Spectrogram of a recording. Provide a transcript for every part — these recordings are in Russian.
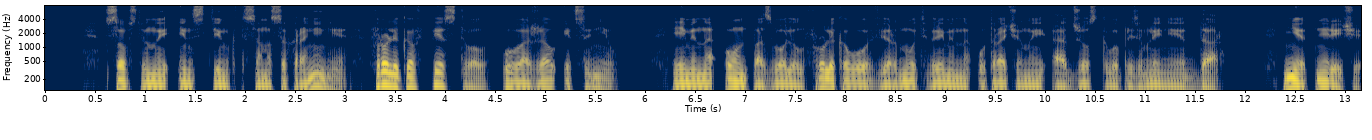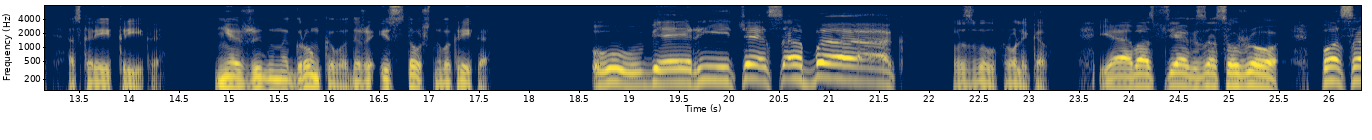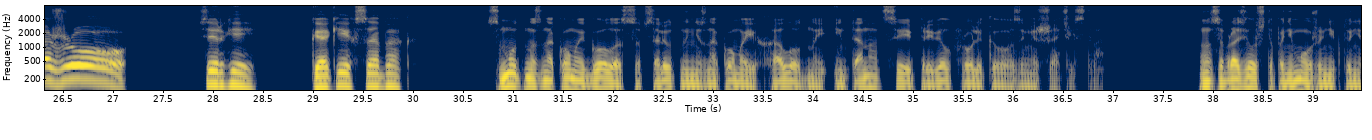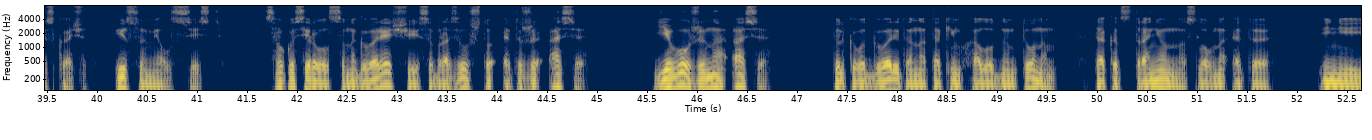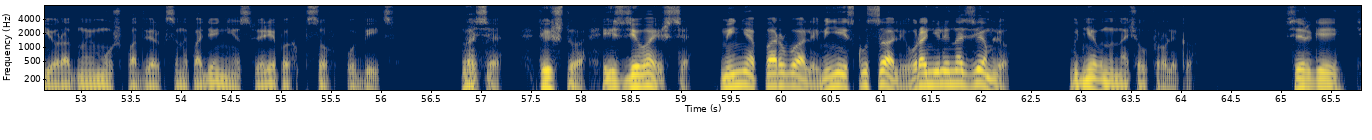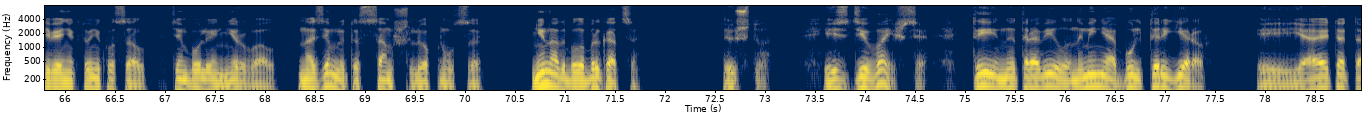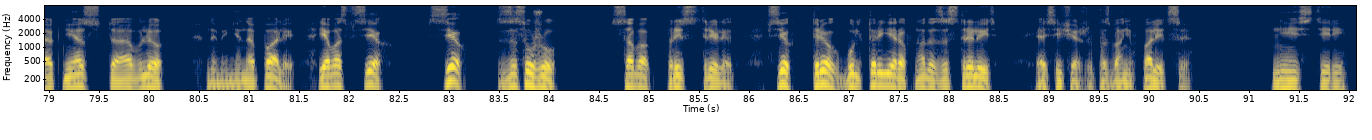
Собственный инстинкт самосохранения Фроликов пестовал, уважал и ценил. Именно он позволил Фроликову вернуть временно утраченный от жесткого приземления дар. Нет, не речи, а скорее крика неожиданно громкого, даже истошного крика. «Уберите собак!» — взвыл Фроликов. «Я вас всех засужу! Посажу!» «Сергей, каких собак?» Смутно знакомый голос с абсолютно незнакомой холодной интонацией привел Фроликова в замешательство. Он сообразил, что по нему уже никто не скачет, и сумел сесть. Сфокусировался на говорящей и сообразил, что это же Ася. Его жена Ася. Только вот говорит она таким холодным тоном, так отстраненно, словно это и не ее родной муж подвергся нападению свирепых псов-убийц. — Ася, ты что, издеваешься? Меня порвали, меня искусали, уронили на землю! — гневно начал Фроликов. — Сергей, тебя никто не кусал, тем более не рвал. На землю ты сам шлепнулся не надо было брыкаться. — Ты что, издеваешься? Ты натравила на меня бультерьеров. И я это так не оставлю. На меня напали. Я вас всех, всех засужу. Собак пристрелят. Всех трех бультерьеров надо застрелить. Я сейчас же позвоню в полицию. — Не истери.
